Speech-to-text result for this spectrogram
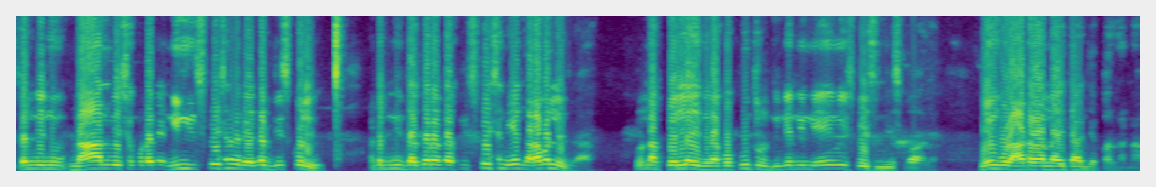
కానీ నేను నా అన్వేషణ కూడా నేను ఇన్స్పిరేషన్గా నేను ఎన్నడూ తీసుకోలేదు. అంటే నీ దగ్గర నాకు ఇన్స్పిరేషన్ ఏం కనవలేదురా ఇప్పుడు నాకు పెళ్ళి అయింది నాకు కూతురు ఉంది నేను నిన్ను ఏం ఇన్స్పిరేషన్ తీసుకోవాలి? నేను కూడా ఆటగాళ్ళ అవుతా అని చెప్పాలి నా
